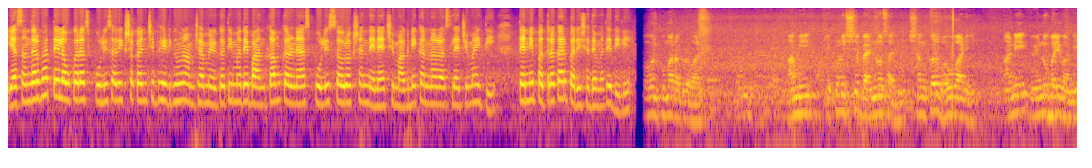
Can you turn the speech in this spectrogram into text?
या संदर्भात ते लवकरच पोलीस अधीक्षकांची भेट घेऊन आमच्या मिळकतीमध्ये बांधकाम करण्यास पोलीस संरक्षण देण्याची मागणी करणार असल्याची माहिती त्यांनी पत्रकार परिषदेमध्ये दिली. पवनकुमार अग्रवाल. आम्ही एकोणीसशे ब्याण्णव साली शंकर भाऊ वाणी आणि वेणूबाई वाणी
